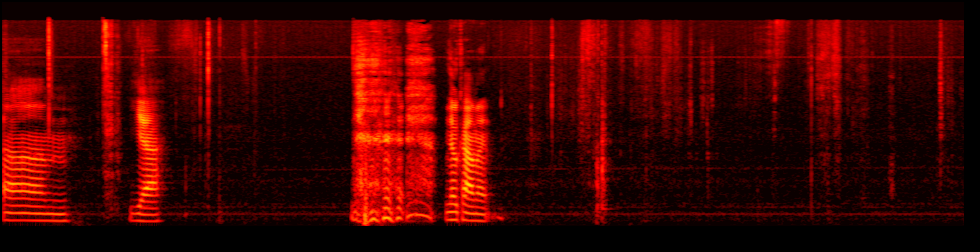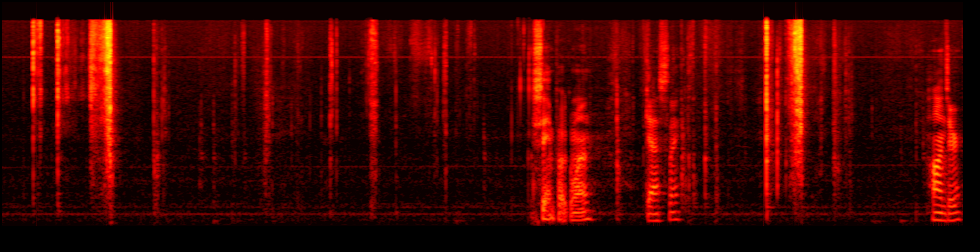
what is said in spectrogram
Um, yeah. no comment. Same Pokemon. Gastly. Haunter.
